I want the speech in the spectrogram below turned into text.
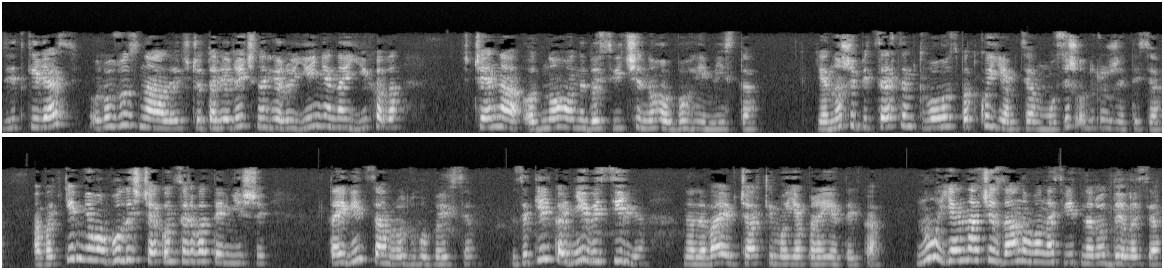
звідкилясь розузнали, що та героїня наїхала ще одного недосвідченого богеміста. Я ношу під серцем твого спадкоємця, мусиш одружитися. А батьки в нього були ще консервативніші, та й він сам розгубився. За кілька днів весілля наливає в чарки моя приятелька. Ну, я наче заново на світ народилася,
